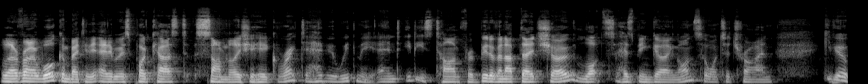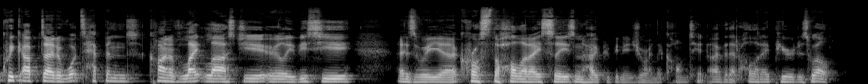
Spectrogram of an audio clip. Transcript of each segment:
Hello, everyone, welcome back to the AWS podcast. Simon Elisha here. Great to have you with me. And it is time for a bit of an update show. Lots has been going on, so I want to try and give you a quick update of what's happened kind of late last year, early this year, as we uh, cross the holiday season. Hope you've been enjoying the content over that holiday period as well.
